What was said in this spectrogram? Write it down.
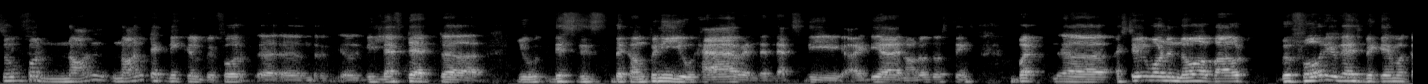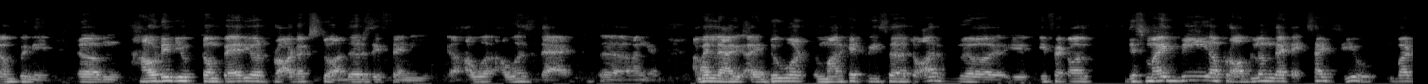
So for non non technical, before uh, uh, we left at uh, you, this is the company you have, and then that's the idea and all of those things. But uh, I still want to know about before you guys became a company. Um, how did you compare your products to others, if any? Uh, how how was that? Uh, I mean, I, I do want market research, or if at all this might be a problem that excites you, but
